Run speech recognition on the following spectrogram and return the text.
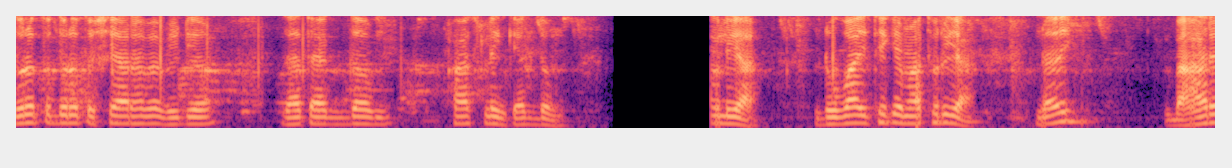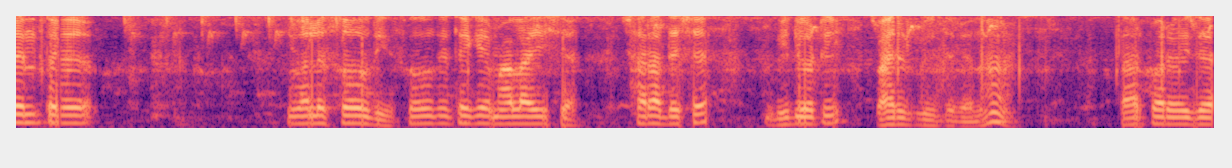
দ্রুত দ্রুত শেয়ার হবে ভিডিও যাতে একদম ফার্স্ট লিঙ্ক একদম। মাথুরিয়া দুবাই থেকে মাথুরিয়া, এই বাহারেন থেকে কী বলে সৌদি সৌদি থেকে মালয়েশিয়া, সারা দেশে ভিডিওটি ভাইরাল করে দেবেন হ্যাঁ। তারপরে ওই যে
